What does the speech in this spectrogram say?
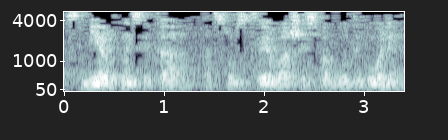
Смертность – это отсутствие вашей свободы воли.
